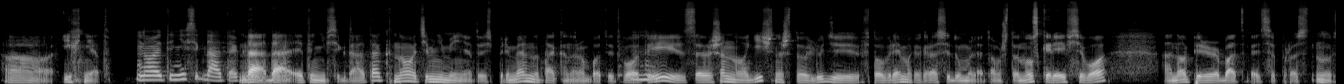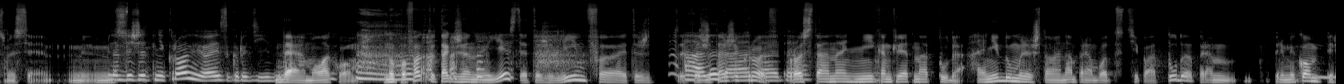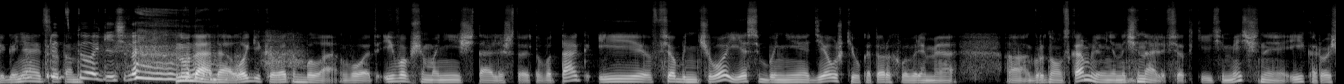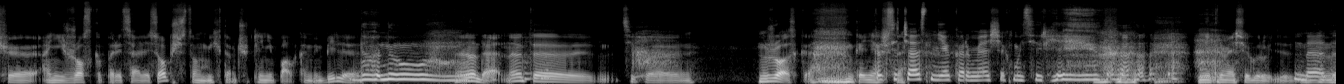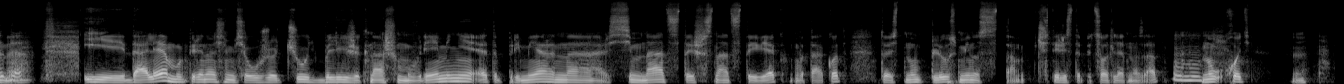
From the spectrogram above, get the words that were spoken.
э, их нет. Но это не всегда так. Да, да, это не всегда так, но тем не менее, то есть примерно так оно работает. Вот, Мгм. и совершенно логично, что люди в то время как раз и думали о том, что, ну, скорее всего, оно перерабатывается просто, ну, в смысле... м- Но бежит не кровью, а из груди, да? Да, молоком. Ну, по факту так же оно и есть. Это же лимфа, это же, это А, же ну та же да, кровь. да, да. Просто она не конкретно оттуда. Они думали, что она прям вот типа оттуда, прям прямиком Ну, в перегоняется там. принципе, логично. Ну да, да, логика в этом была. Вот. И, в общем, они считали, что это вот так. И все бы ничего, если бы не девушки, у которых во время а, грудного вскармливания начинали все-таки идти месячные, и, короче, они жестко порицались обществом, их там чуть ли не палками били. Да ну. Ну да, ну это типа, ну жестко, Как конечно. сейчас не кормящих матерей. Не кормящей груди. Да, да, да. И далее мы переносимся уже чуть ближе к нашему времени. Это примерно 17-16 век, вот так вот. То есть, ну, плюс-минус там 400-500 лет назад. Ну, хоть...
